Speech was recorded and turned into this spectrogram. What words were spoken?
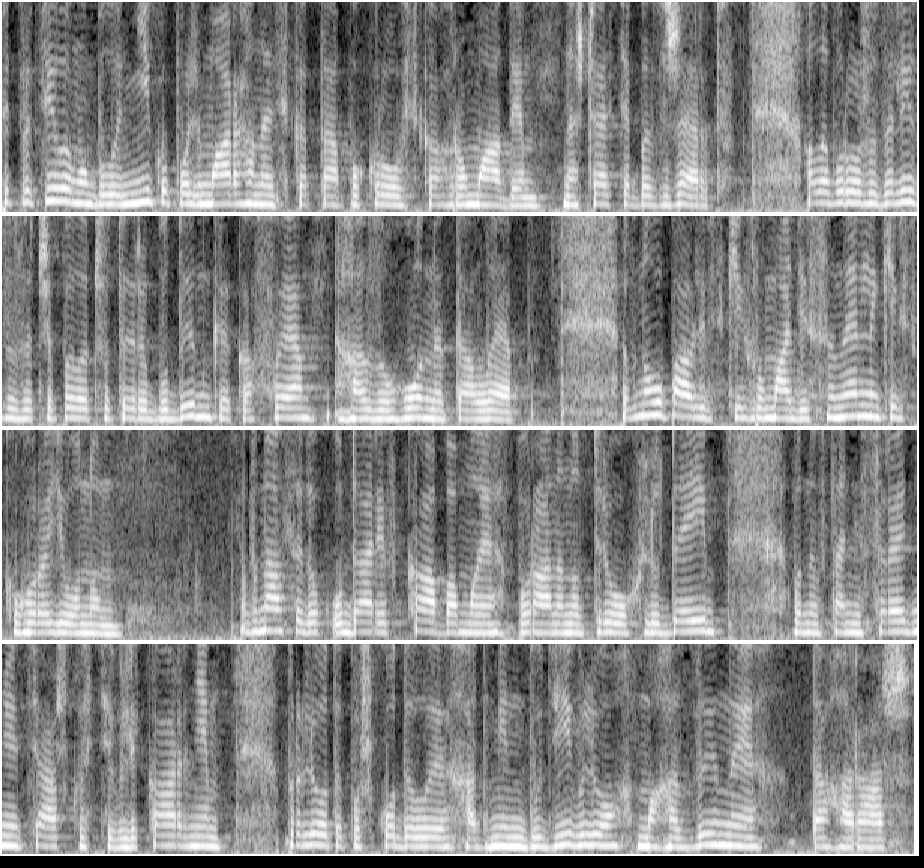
Під прицілами були Нікополь, Марганецька та Покровська громади. На щастя, без жертв. Але вороже залізо зачепило чотири будинки, кафе, газогони та леп. В Новопавлівській громаді Синельниківського району Внаслідок ударів кабами поранено трьох людей. Вони в стані середньої тяжкості в лікарні. Прильоти пошкодили адмінбудівлю, магазини та гараж.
